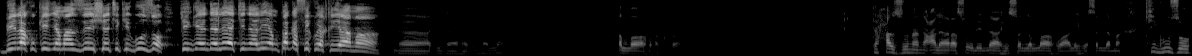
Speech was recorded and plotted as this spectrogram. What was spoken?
Bila kukinyamazisha hichi kiguzo kingeendelea kinalia mpaka siku ya kiama la allahu akbar. Tahazunan ala rasulillahi salllahu alaihi wasalama kiguzo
